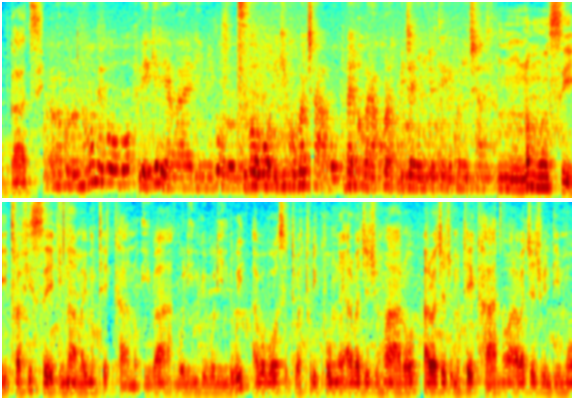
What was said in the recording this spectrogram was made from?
ubwatsi abagoronome bobo begereye abarimi borozi bobo igikorwa cabo bariko barakora ku bijanye n'iryo tegeko n'icayi mm, no munsi turafise inama y'umutekano iba burindwi burindwi abo bose tuba turi kumwe arabajeje intwaro arabajeje umutekano arabajejwe indimo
